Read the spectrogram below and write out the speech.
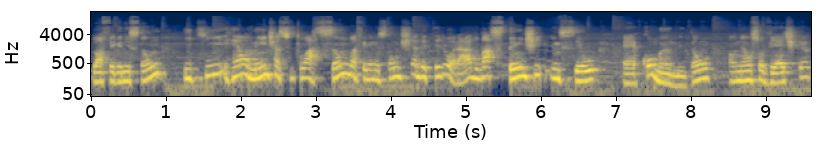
do Afeganistão e que realmente a situação do Afeganistão tinha deteriorado bastante em seu é, comando. Então, a União Soviética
